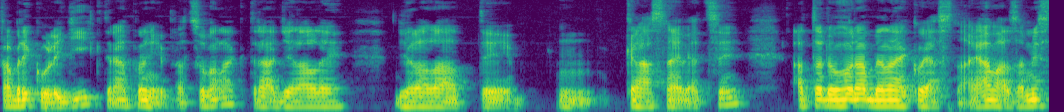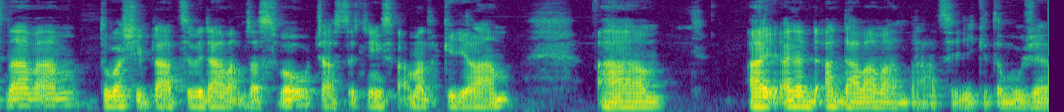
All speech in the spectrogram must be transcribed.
fabriku lidí, která pro něj pracovala, která dělali, dělala ty hm, krásné věci a ta dohoda byla jako jasná. Já vás zaměstnávám, tu vaši práci vydávám za svou, částečně ji s váma taky dělám a a, a, a dává vám práci díky tomu, že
